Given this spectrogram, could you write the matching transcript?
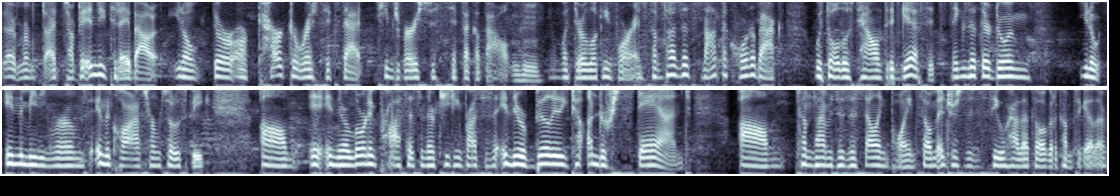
I remember I talked to Indy today about you know there are characteristics that teams are very specific about Mm-hmm. and what they're looking for, and sometimes it's not the quarterback with all those talented gifts. It's things that they're doing. You know, in the meeting rooms, in the classroom, so to speak, um, in, in their learning process, in their teaching process, in their ability to understand, um, sometimes is a selling point. So I'm interested to see how that's all going to come together.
